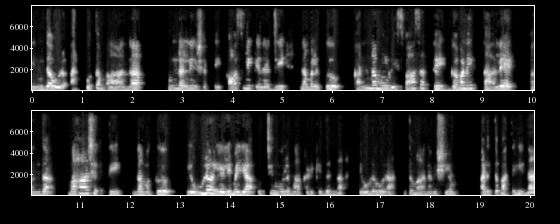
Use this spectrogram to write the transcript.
இந்த ஒரு அற்புதமான குண்டலினி சக்தி காஸ்மிக் எனர்ஜி நம்மளுக்கு கண்ண மூடி சுவாசத்தை கவனித்தாலே அந்த மகாசக்தி நமக்கு எவ்வளவு எளிமையா உச்சி மூலமா கிடைக்குதுன்னா எவ்வளவு ஒரு அற்புதமான விஷயம். அடுத்து பாத்தீங்கன்னா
